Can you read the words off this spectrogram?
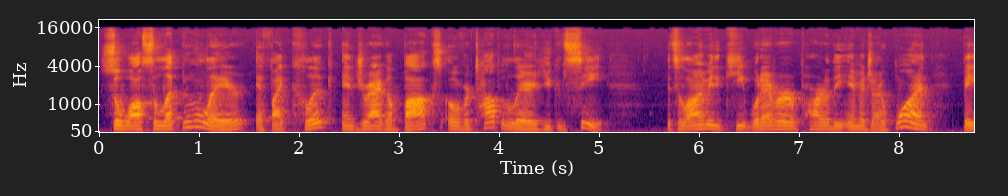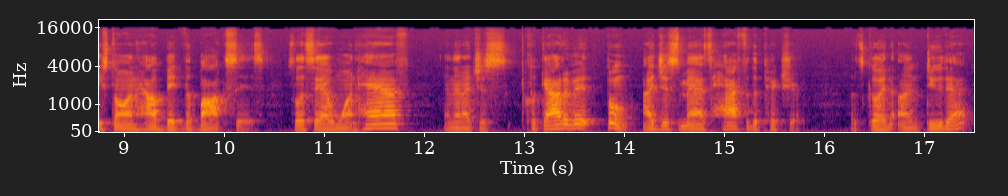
So while selecting the layer, if I click and drag a box over top of the layer, you can see it's allowing me to keep whatever part of the image I want based on how big the box is. So let's say I want half, and then I just click out of it, boom, I just masked half of the picture. Let's go ahead and undo that.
